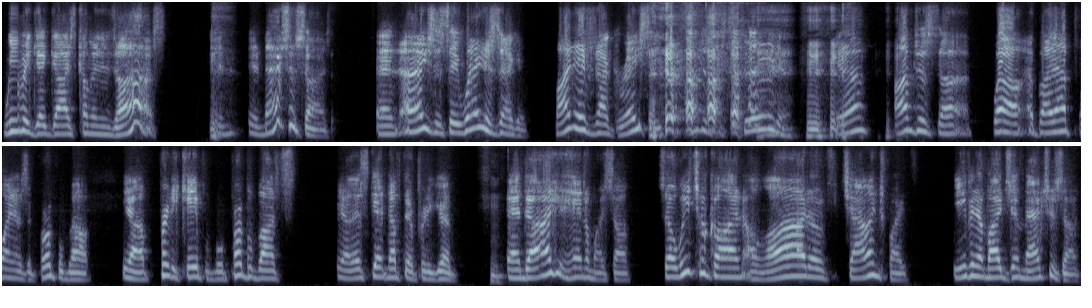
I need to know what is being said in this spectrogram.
we would get guys coming into us in, in Maxercise. And I used to say, wait a second, my name's not Gracie. I'm just a student. You know, I'm just, uh, well, by that point, I was a purple belt, you know, pretty capable. Purple belts, you know, that's getting up there pretty good. Hmm. and uh, I can handle myself. So we took on a lot of challenge fights, even at my gym Maxercise.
